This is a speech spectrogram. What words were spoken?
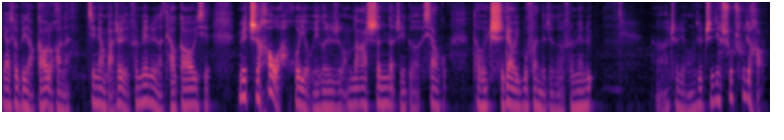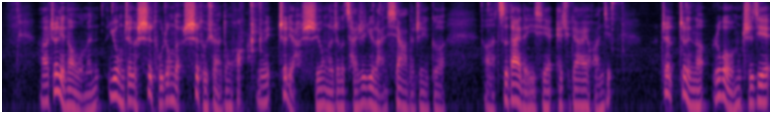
要求比较高的话呢，尽量把这里分辨率呢调高一些，因为之后啊会有一个这种拉伸的这个效果，它会吃掉一部分的这个分辨率。啊，这里我们就直接输出就好了。啊，这里呢，我们用这个视图中的视图渲染动画，因为这里啊使用了这个材质预览下的这个啊自带的一些 HDRI 环境。这这里呢，如果我们直接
